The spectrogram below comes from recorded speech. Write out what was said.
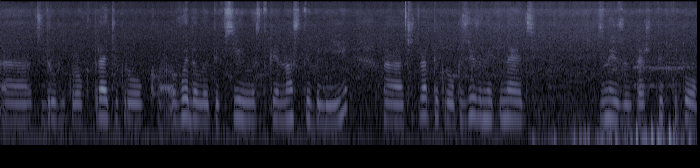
Е, Це другий крок. Третій крок видалити всі листки на стеблі. Е, Четвертий крок зрізаний кінець знизу теж під кутом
